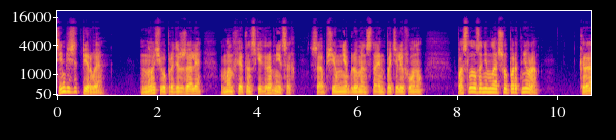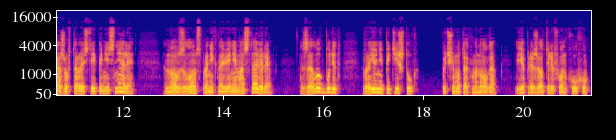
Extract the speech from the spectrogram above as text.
71. Ночь его продержали в манхэттенских гробницах, сообщил мне Блюменстайн по телефону. Послал за ним младшего партнера. Кражу второй степени сняли, но взлом с проникновением оставили. Залог будет в районе пяти штук. Почему так много? Я прижал телефон к уху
